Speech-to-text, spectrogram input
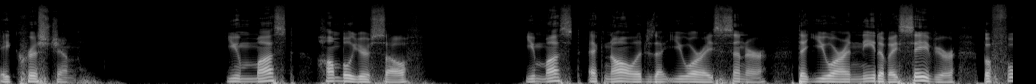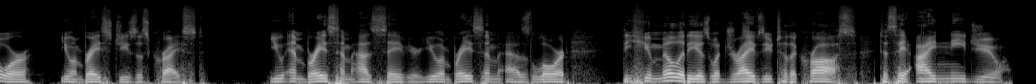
a Christian. You must humble yourself. You must acknowledge that you are a sinner, that you are in need of a Savior before you embrace Jesus Christ. You embrace Him as Savior, you embrace Him as Lord. The humility is what drives you to the cross to say, I need you.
